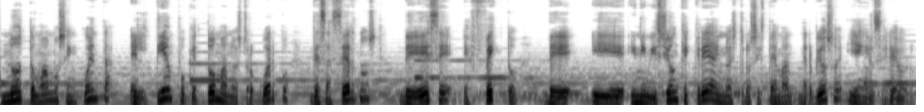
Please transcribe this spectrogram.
no tomamos en cuenta el tiempo que toma nuestro cuerpo deshacernos de ese efecto de y inhibición que crea en nuestro sistema nervioso y en el cerebro.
